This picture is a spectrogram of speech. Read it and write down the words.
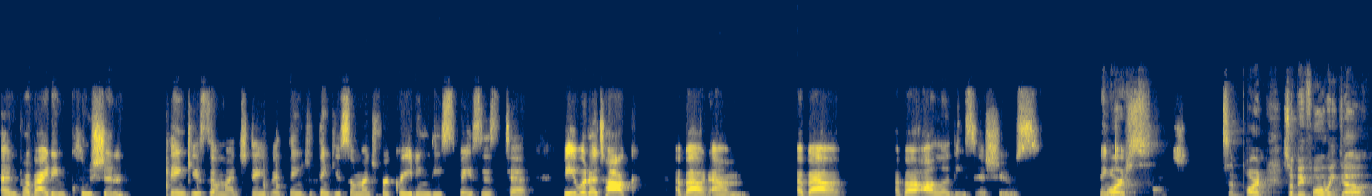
and provide inclusion. Thank you so much, David. Thank you, thank you so much for creating these spaces to be able to talk about um about about all of these issues. Thank of course. So it's important. So before we go,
